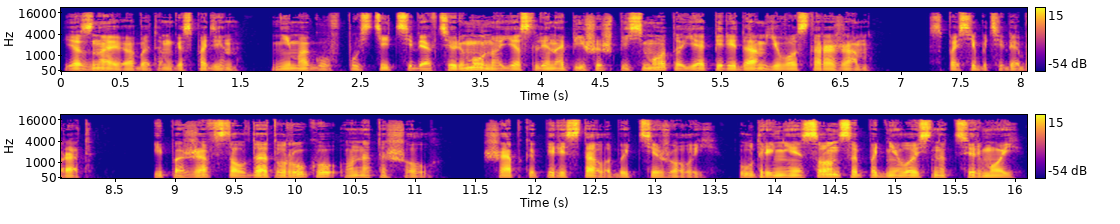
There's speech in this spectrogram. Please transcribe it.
Я знаю об этом, господин. Не могу впустить тебя в тюрьму, но если напишешь письмо, то я передам его сторожам. Спасибо тебе, брат». И, пожав солдату руку, он отошел. Шапка перестала быть тяжелой. Утреннее солнце поднялось над тюрьмой,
